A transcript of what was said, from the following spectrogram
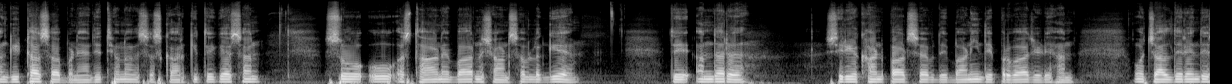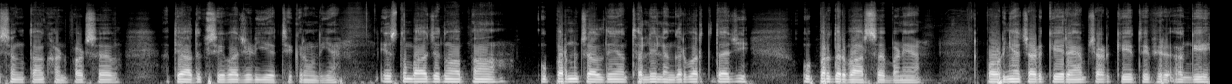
ਅੰਗੀਠਾ ਸਾਹਿਬ ਬਣਿਆ, ਜਿੱਥੇ ਉਹਨਾਂ ਦੇ ਸੰਸਕਾਰ ਕੀਤੇ ਗਏ ਸਨ। ਸੋ ਉਹ ਅਸਥਾਨ ਹੈ, ਬਾਹਰ ਨਿਸ਼ਾਨ ਸਾਹਿਬ ਲੱਗੇ ਹੈ ਤੇ ਅੰਦਰ ਸ੍ਰੀ ਅਖੰਡ ਪਾਠ ਸਾਹਿਬ ਦੇ ਬਾਣੀ ਦੇ ਪ੍ਰਵਾਹ ਜਿਹੜੇ ਹਨ, ਉਹ ਚੱਲਦੇ ਰਹਿੰਦੇ ਸੰਗਤਾਂ ਅਖੰਡ ਪਾਠ ਸਾਹਿਬ ਇਤਿਹਾਦਿਕ ਸੇਵਾ ਜਿਹੜੀ ਹੈ ਇੱਥੇ ਕਰਾਉਂਦੀਆਂ ਇਸ ਤੋਂ ਬਾਅਦ ਜਦੋਂ ਆਪਾਂ ਉੱਪਰ ਨੂੰ ਚੱਲਦੇ ਹਾਂ, ਥੱਲੇ ਲੰਗਰ ਵਰਤਦਾ ਜੀ, ਉੱਪਰ ਦਰਬਾਰ ਸਾਹਿਬ ਬਣਿਆ ਪੌੜੀਆਂ ਚੜ੍ਹ ਕੇ, ਰੈਂਪ ਚੜ੍ਹ ਕੇ ਤੇ ਫਿਰ ਅੱਗੇ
